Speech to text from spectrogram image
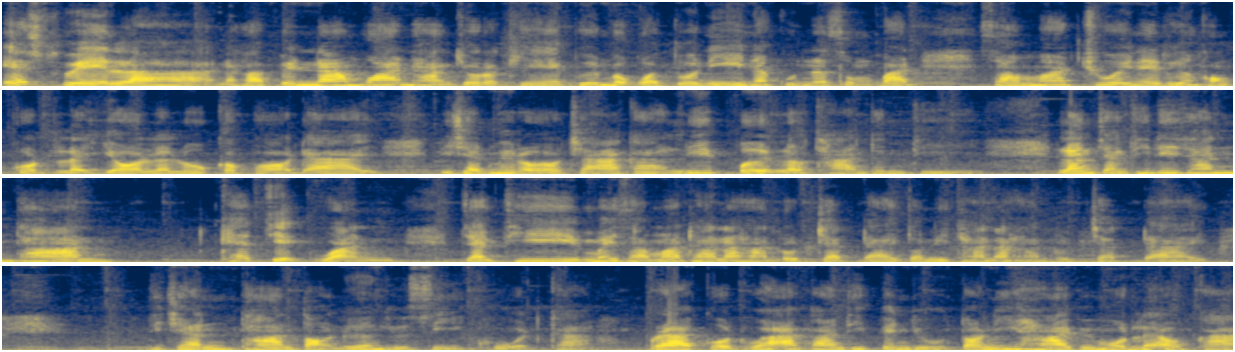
เอสเวล่านะคะเป็นน้ำว่านหางจระเข้เพื่อนบอกว่าตัวนี้นะคุณสมบัติสามารถช่วยในเรื่องของกรดไหลย้อนและโรคกระเพาะได้ ดิฉันไม่รอช้าค่ะ รีบเปิดแล้วทานทันที หลังจากที่ดิฉันทานแค่ 7 วัน จากที่ไม่สามารถทานอาหารรสจัดได้ ตอนนี้ทานอาหารรสจัดได้ ดิฉันทานต่อเนื่องอยู่ 4 ขวดค่ะ ปรากฏว่าอาการที่เป็นอยู่ตอนนี้หายไปหมดแล้วค่ะ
